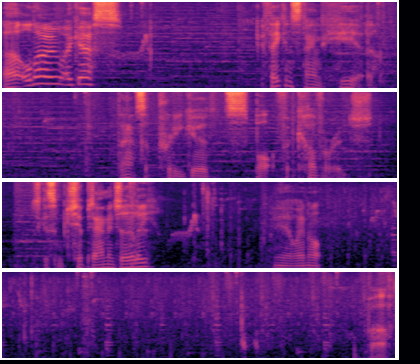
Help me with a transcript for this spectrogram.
Uh, although, I guess, if they can stand here, that's a pretty good spot for coverage. Let's get some chip damage early. Yeah, why not? Opa.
